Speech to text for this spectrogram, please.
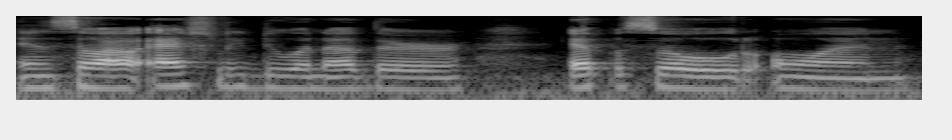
And so I'll actually do another episode on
